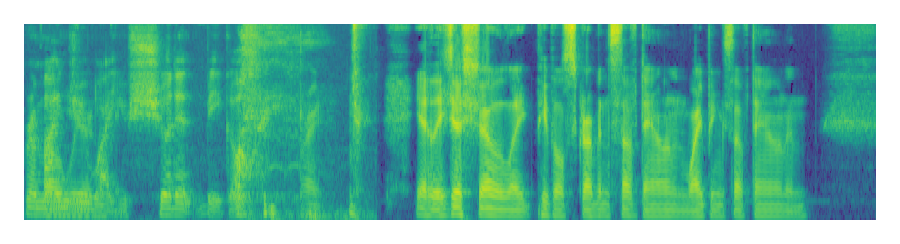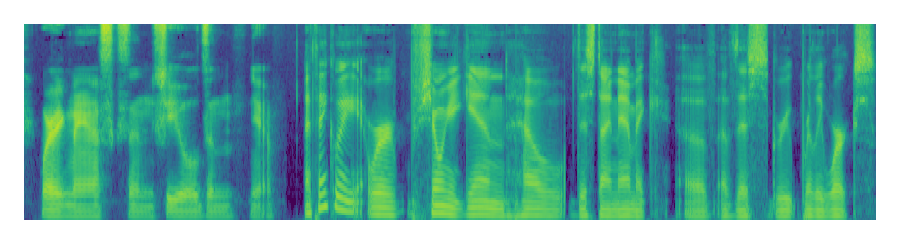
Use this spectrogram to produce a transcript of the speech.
reminds you why you shouldn't be going right. yeah, they just show like people scrubbing stuff down and wiping stuff down and wearing masks and shields and yeah. I think we we're showing again how this dynamic of of this group really works,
